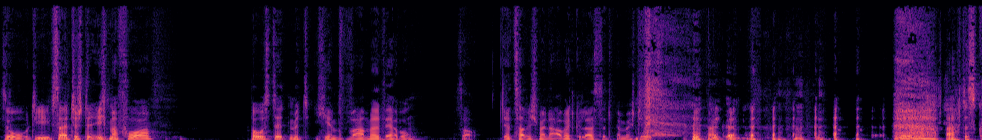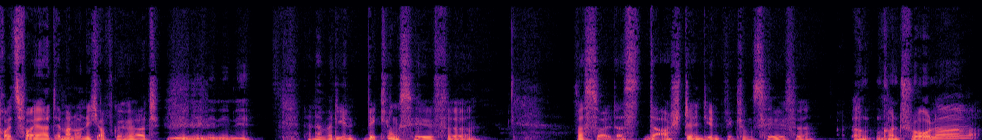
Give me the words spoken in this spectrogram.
So, die Seite stelle ich mal vor. Postet mit hier war mal Werbung. So, jetzt habe ich meine Arbeit geleistet. Wer möchte jetzt? Danke. Ach, das Kreuzfeuer hat immer noch nicht aufgehört. nee, nee, nee, nee, nee. Dann haben wir die Entwicklungshilfe. Was soll das darstellen, die Entwicklungshilfe? Irgendein Controller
